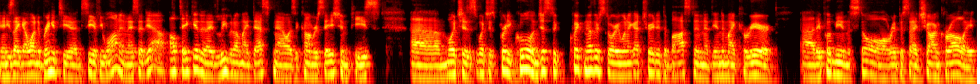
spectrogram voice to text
And he's like, I wanted to bring it to you and see if you want it. And I said, Yeah, I'll take it. And I leave it on my desk now as a conversation piece, um, which is which is pretty cool. And just a quick another story. When I got traded to Boston at the end of my career, uh, they put me in the stall right beside Sean Kuraly.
